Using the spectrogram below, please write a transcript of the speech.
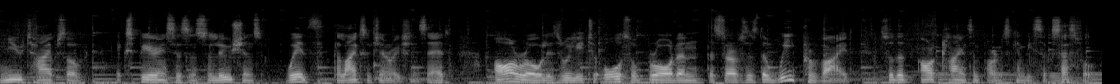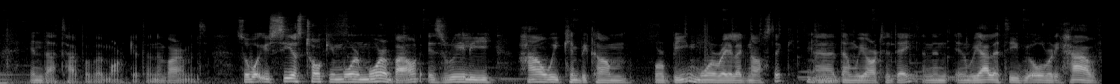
new types of experiences and solutions with the likes of Generation Z, our role is really to also broaden the services that we provide so that our clients and partners can be successful in that type of a market and environment. So what you see us talking more and more about is really how we can become or be more rail agnostic uh, mm-hmm. than we are today. And in, in reality, we already have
